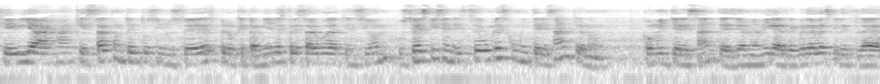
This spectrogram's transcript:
que viaja, que está contento sin ustedes, pero que también les presta algo de atención, ustedes dicen, este hombre es como interesante o no? Como interesante, decía mi amiga, ¿recuerdan que la,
